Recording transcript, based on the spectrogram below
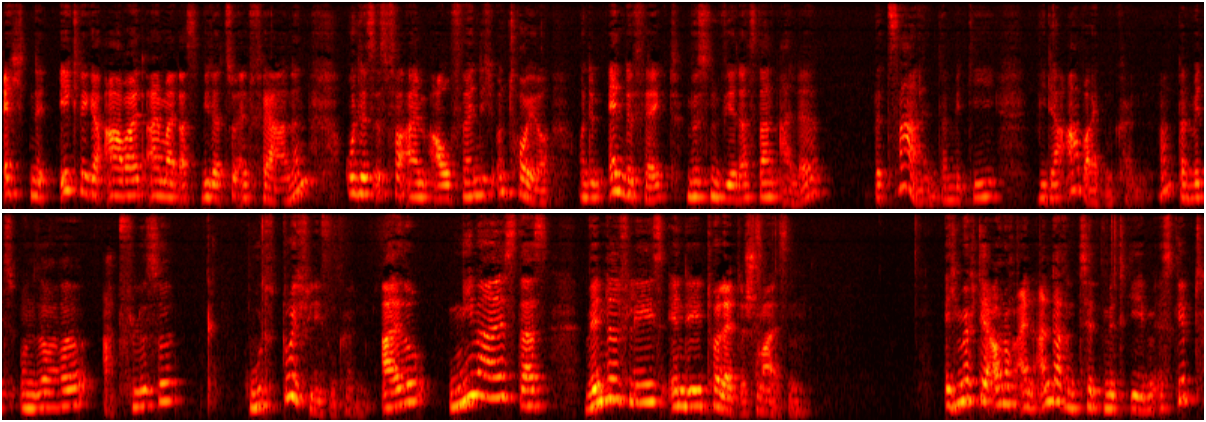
echt eine eklige Arbeit, einmal das wieder zu entfernen und es ist vor allem aufwendig und teuer. Und im Endeffekt müssen wir das dann alle bezahlen, damit die wieder arbeiten können, ne? damit unsere Abflüsse gut durchfließen können. Also niemals das Windelflies in die Toilette schmeißen. Ich möchte dir auch noch einen anderen Tipp mitgeben. Es gibt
